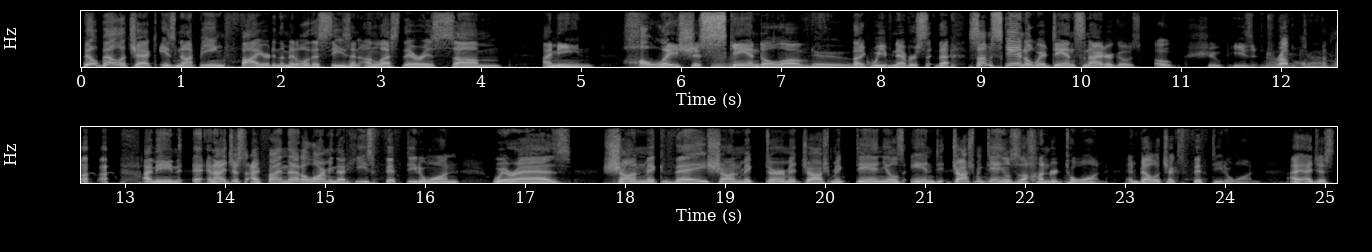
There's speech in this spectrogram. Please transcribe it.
Bill Belichick is not being fired in the middle of the season unless there is some, I mean, hellacious mm-hmm. scandal of like we've never seen that some scandal where Dan Snyder goes, "Oh shoot, he's in oh, trouble." I mean, and I just I find that alarming that he's 50 to 1 whereas Sean McVay, Sean McDermott, Josh McDaniels and Josh McDaniels is 100 to 1 and Belichick's 50 to 1. I, I just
